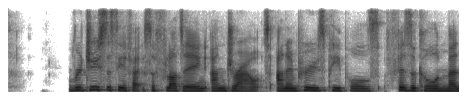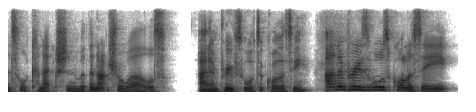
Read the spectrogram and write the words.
reduces the effects of flooding and drought, and improves people's physical and mental connection with the natural world, And improves water quality. and improves water quality.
